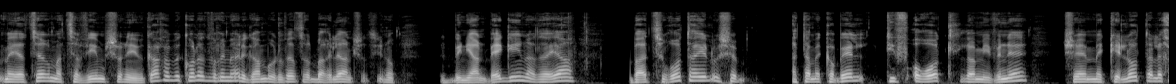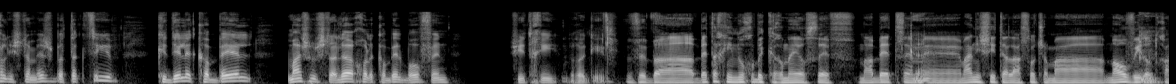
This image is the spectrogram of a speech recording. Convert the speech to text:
מייצר מצבים שונים. ככה בכל הדברים האלה, גם באוניברסיטת בר אילן, שעשינו את בניין בגין, אז היה בצורות האלו שאתה מקבל תפאורות למבנה, שהן מקלות עליך להשתמש בתקציב כדי לקבל משהו שאתה לא יכול לקבל באופן שטחי ורגיל. ובבית החינוך בכרמי יוסף, מה בעצם, כן. אה, מה ניסית לעשות שם? מה, מה הוביל אותך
